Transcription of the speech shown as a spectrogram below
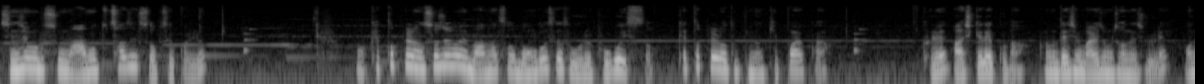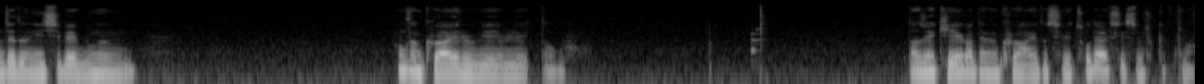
진심으로 숨으면 아무도 찾을 수 없을걸요? 어, 캐터필러는 수줍음이 많아서 먼 곳에서 우리를 보고 있어. 캐터필러도 보면 기뻐할 거야. 그래? 아쉽게 됐구나. 그럼 대신 말 좀 전해줄래? 언제든 이 집의 문은 항상 그 아이를 위해 열려 있다고. 나중에 기회가 되면 그 아이도 집에 초대할 수 있으면 좋겠구나.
